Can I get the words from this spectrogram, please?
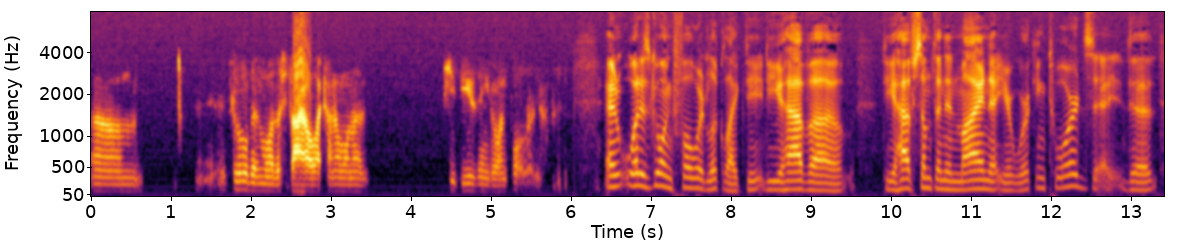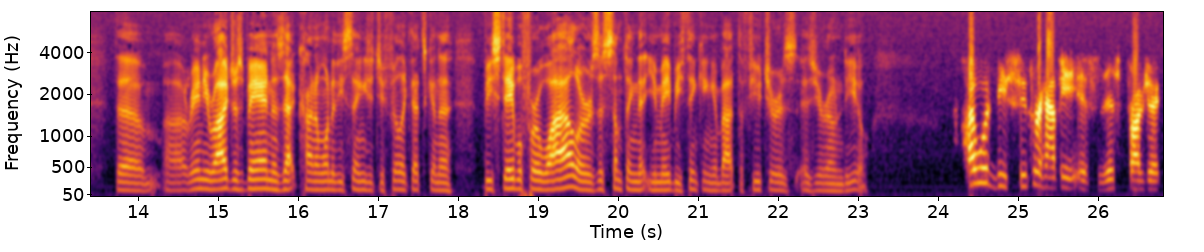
Um, it's a little bit more the style I kind of want to keep using going forward. And what does going forward look like? Do you, do you have uh do you have something in mind that you're working towards? Uh, The the uh, Randy Rogers band is that kind of one of these things that you feel like that's going to be stable for a while, or is this something that you may be thinking about the future as as your own deal? I would be super happy if this project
